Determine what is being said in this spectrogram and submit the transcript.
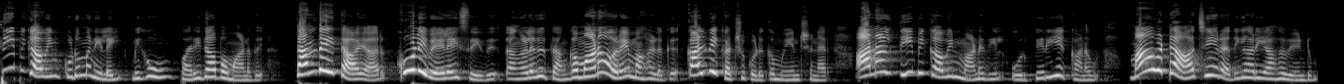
தீபிகாவின் குடும்ப நிலை மிகவும் பரிதாபமானது. தந்தை தாயார் கூலி வேலை செய்து தங்களது தங்கமான ஒரே மகளுக்கு கல்வி கற்றுக் கொடுக்க முயன்றனர். ஆனால் தீபிகாவின் மனதில் ஒரு பெரிய கனவு. மாவட்ட ஆட்சியர் அதிகாரியாக வேண்டும்.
